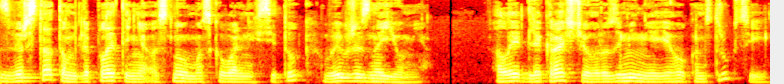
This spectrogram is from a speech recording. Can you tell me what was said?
З верстатом для плетення основ маскувальних сіток ви вже знайомі. Але для кращого розуміння його конструкції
